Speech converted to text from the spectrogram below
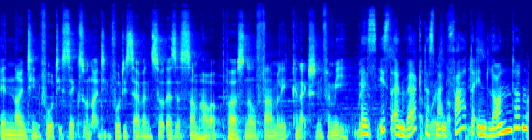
In 1946 or 1947, so there's a, somehow a personal family connection for me. Es ist ein Werk, das mein Vater in London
